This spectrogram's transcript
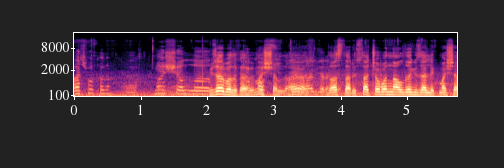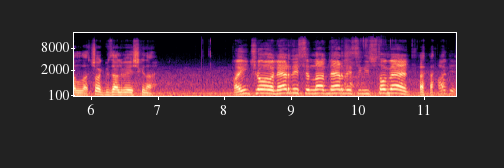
Aç bakalım. Maşallah. Güzel balık abi Çok maşallah. Aynen, Evet. Dostlar Üstad Çoban'ın aldığı güzellik maşallah. Çok güzel bir eşkine. Kayınço neredesin lan neredesin İstomen? Hadi.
